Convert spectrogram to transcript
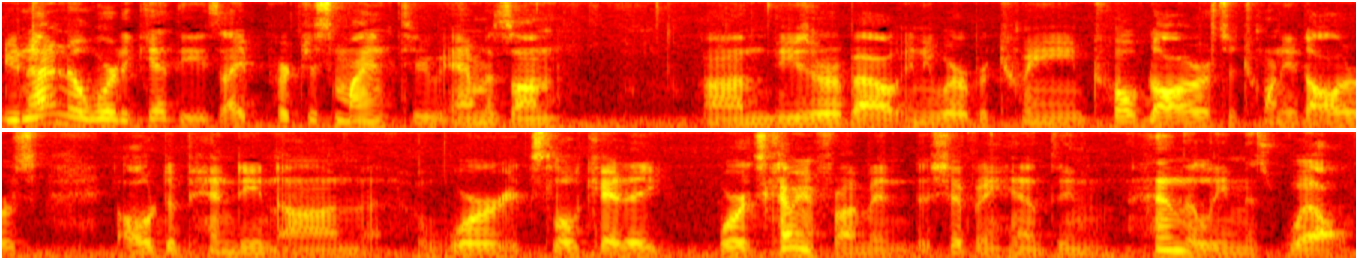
do not know where to get these, I purchased mine through Amazon. Um, these are about anywhere between $12 to $20 all depending on where it's located, where it's coming from, and the shipping handling, handling as well.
